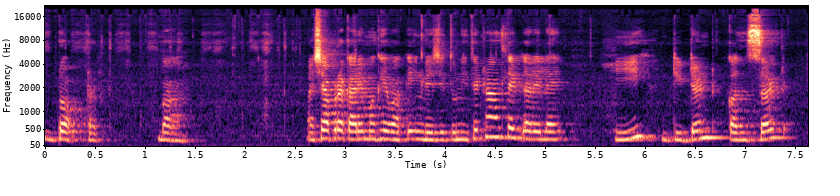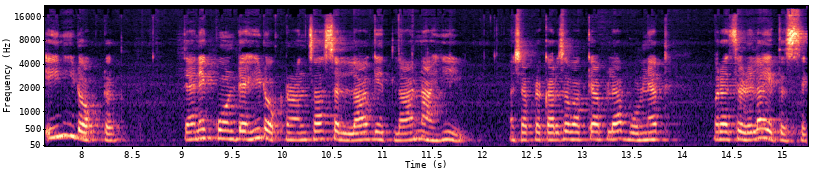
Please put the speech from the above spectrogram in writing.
डॉक्टर बघा. अशा प्रकारे मग हे वाक्य इंग्रजीतून इथे ट्रान्सलेट झालेलं आहे. He didn't consult any doctor त्याने कोणत्याही डॉक्टरांचा सल्ला घेतला नाही. अशा प्रकारचं वाक्य आपल्या बोलण्यात बऱ्याच वेळेला येत असते.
